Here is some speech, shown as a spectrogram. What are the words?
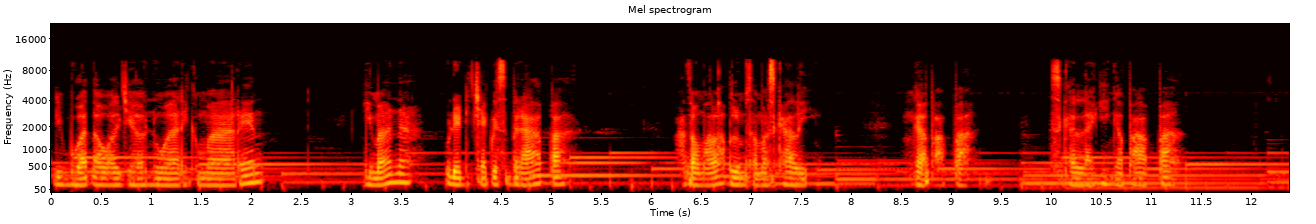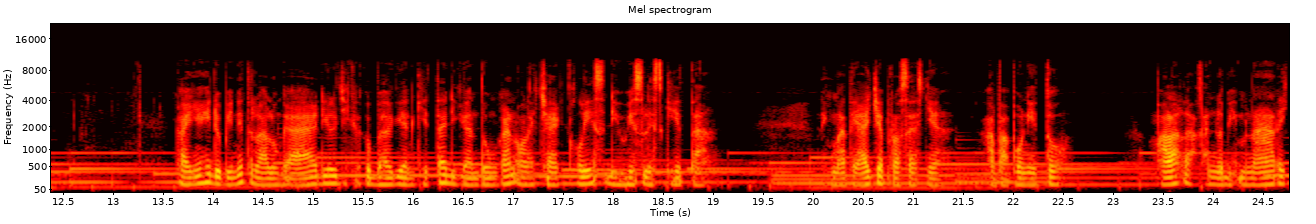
dibuat awal Januari kemarin, gimana? Udah di checklist berapa? Atau malah belum sama sekali? Gak apa-apa. Sekali lagi gak apa-apa. Kayaknya hidup ini terlalu gak adil jika kebahagiaan kita digantungkan oleh checklist di wishlist kita. Nikmati aja prosesnya, apa pun itu. Malah akan lebih menarik.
